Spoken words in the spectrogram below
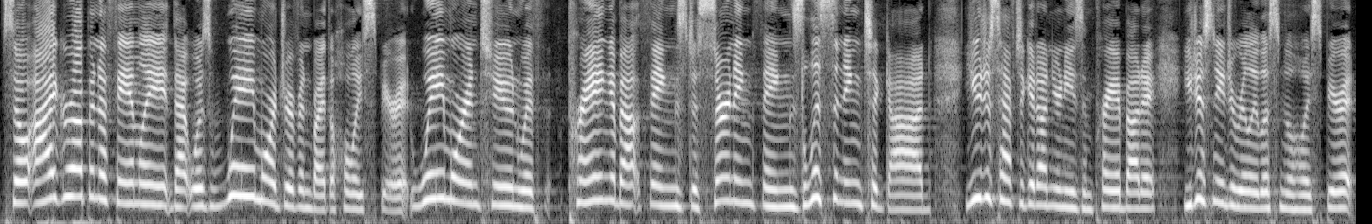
So I grew up in a family that was way more driven by the Holy Spirit, way more in tune with praying about things, discerning things, listening to God. You just have to get on your knees and pray about it. You just need to really listen to the Holy Spirit.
